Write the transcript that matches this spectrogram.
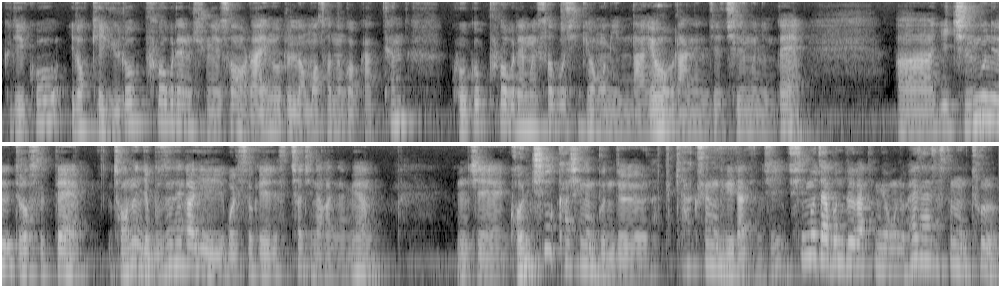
그리고 이렇게 유료 프로그램 중에서 라이노를 넘어서는 것 같은 고급 프로그램을 써보신 경험이 있나요? 라는 이제 질문인데 아, 이 질문을 들었을 때 저는 이제 무슨 생각이 머릿속에 스쳐 지나갔냐면 이제 건축하시는 분들 특히 학생들이라든지 실무자분들 같은 경우는 회사에서 쓰는 tool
